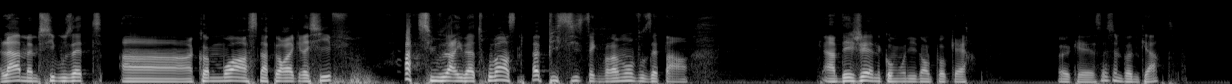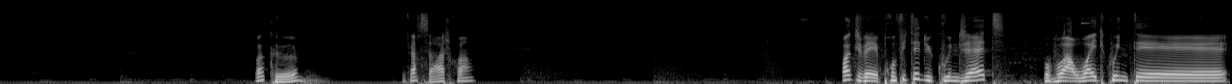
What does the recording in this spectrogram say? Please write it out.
Là, même si vous êtes un, comme moi un snapper agressif, si vous arrivez à trouver un snap ici, c'est que vraiment vous êtes un, un dégène, comme on dit dans le poker. Ok, ça c'est une bonne carte. Quoique, je vais faire ça, je crois. Je crois que je vais profiter du Queen Jet pour pouvoir White Queen et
